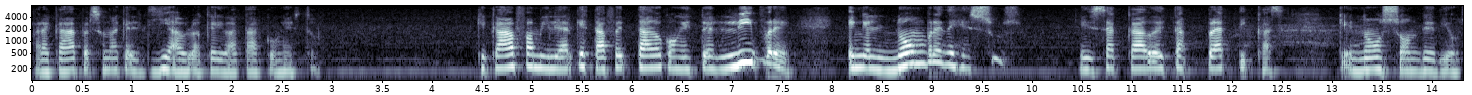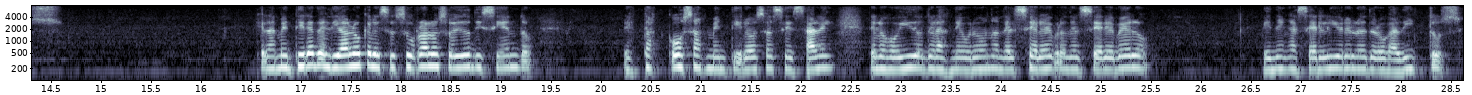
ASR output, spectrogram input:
para cada persona que el diablo ha querido atar con esto. Que cada familiar que está afectado con esto es libre en el nombre de Jesús. Y sacado de estas prácticas que no son de Dios las mentiras del diablo que le susurra a los oídos diciendo, estas cosas mentirosas se salen de los oídos, de las neuronas, del cerebro, del cerebelo. Vienen a ser libres los drogadictos.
